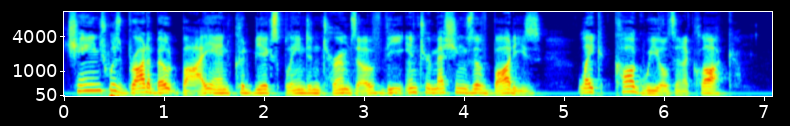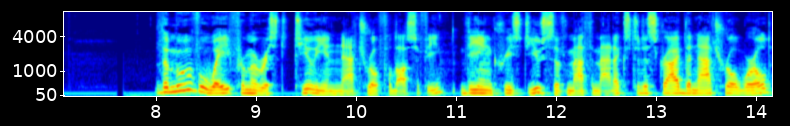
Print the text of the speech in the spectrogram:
Change was brought about by and could be explained in terms of the intermeshings of bodies, like cogwheels in a clock. The move away from Aristotelian natural philosophy, the increased use of mathematics to describe the natural world,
